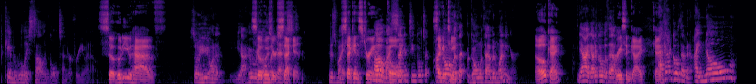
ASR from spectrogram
became a really solid goaltender for UNO. So who do you have? So you want to, yeah? Who? So who's your next? second? Who's my second string. Oh, my goalie. second team goaltender. I'm Second going team. with going with Evan Weninger. Oh, okay, Yeah, I got to go with Evan. recent guy. Okay. I got to go with Evan. I know,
